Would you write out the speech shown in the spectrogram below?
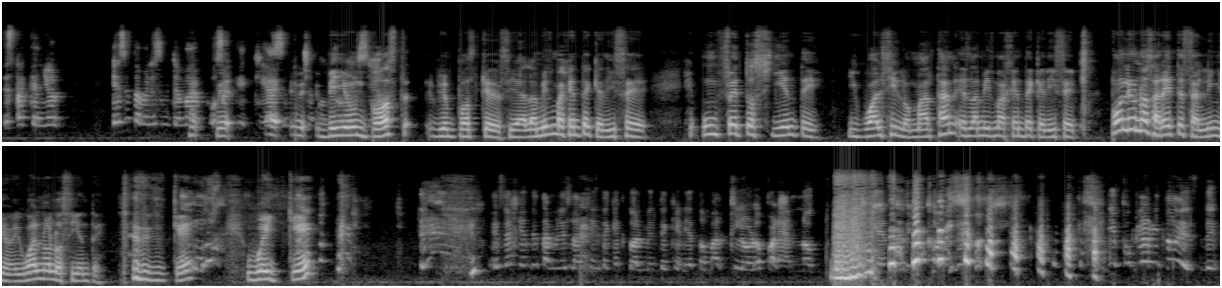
está cañón. Ese también es un tema, o Vi- sea, que, que hace eh, mucha vi un post, vi un post que decía, la misma gente que dice, un feto siente, igual si lo matan, es la misma gente que dice, ponle unos aretes al niño, igual no lo siente. ¿Qué? Güey, ¿qué? Esa gente también es la gente que actualmente quería tomar cloro para no. Hipoclorito de, de,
